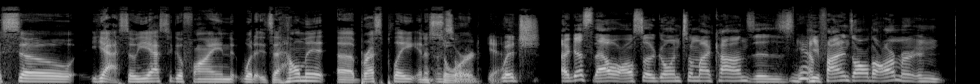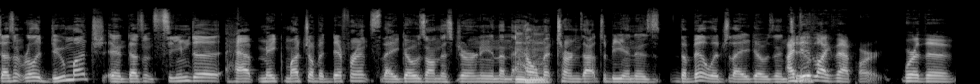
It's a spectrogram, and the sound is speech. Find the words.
So yeah. So he has to go find what is a helmet, a breastplate, and a sword. Yeah. Which I guess that will also go into my cons. Is Yeah. he finds all the armor and doesn't really do much, and doesn't seem to have make much of a difference. That he goes on this journey, and then the Mm-hmm. helmet turns out to be in his the village that he goes into. I did like that part where the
